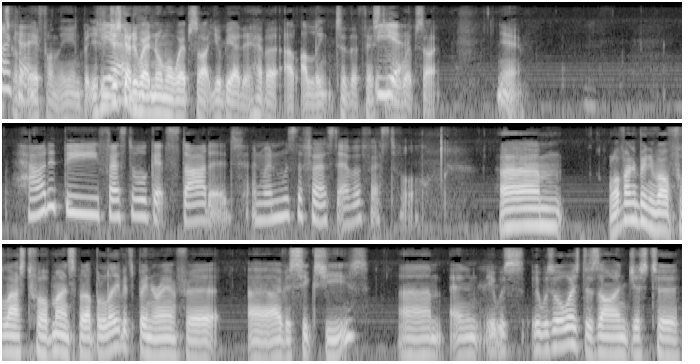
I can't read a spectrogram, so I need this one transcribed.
It's got an F on the end. But if you Yeah. just go to our normal website, you'll be able to have a, a, a link to the festival Yeah. website. Yeah. How did the festival get started, and when was the first ever festival? Um, well, I've only been involved for the last 12 months, but I believe it's been around for uh, over six years. Um, and it was it was always designed just to.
